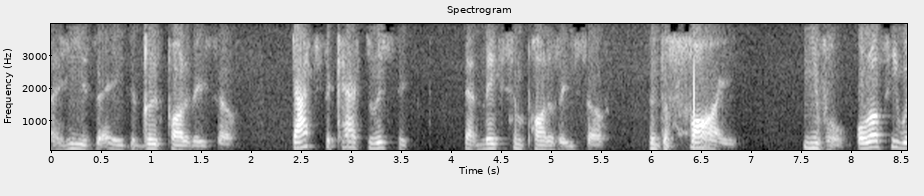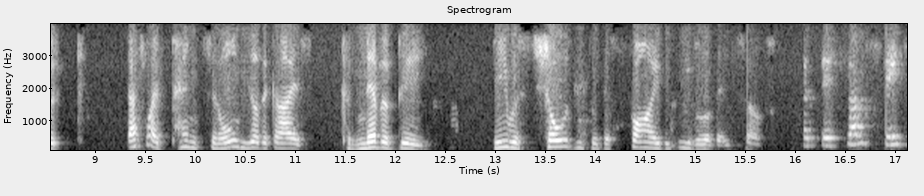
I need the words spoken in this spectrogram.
Uh, he is a, the good part of Esau. That's the characteristic that makes him part of Esau, to defy evil, or else he would. That's why Pence and all these other guys could never be. He was chosen to defy the evil of Esau. But there's some states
